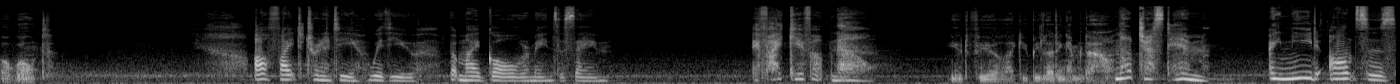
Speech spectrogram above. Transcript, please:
Or won't. I'll fight Trinity with you, but my goal remains the same. If I give up now, You'd feel like you'd be letting him down. not just him. I need answers,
